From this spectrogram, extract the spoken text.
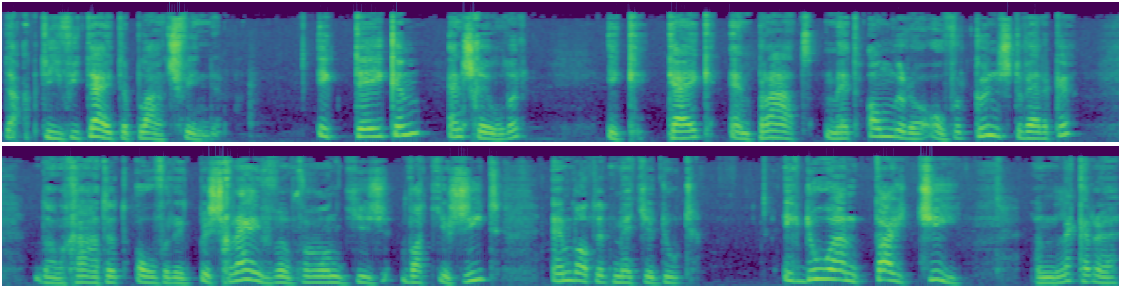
de activiteiten plaatsvinden. Ik teken en schilder. Ik kijk en praat met anderen over kunstwerken. Dan gaat het over het beschrijven van wat je ziet en wat het met je doet. Ik doe aan Tai Chi, een lekkere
